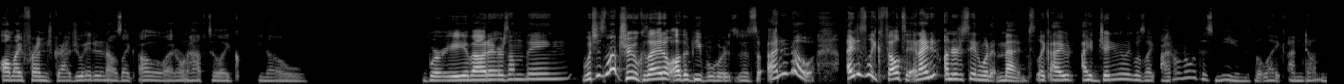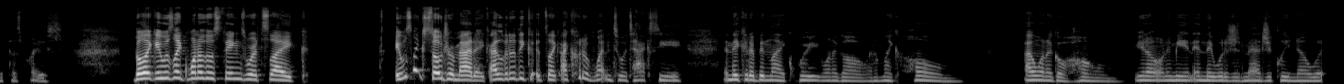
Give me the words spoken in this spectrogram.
all my friends graduated, and I was like, oh, I don't have to like you know worry about it or something, which is not true because I know other people who are. So, I don't know. I just like felt it and I didn't understand what it meant. Like I, I genuinely was like, I don't know what this means, but like I'm done with this place. But like it was like one of those things where it's like, it was like so dramatic. I literally, it's like I could have went into a taxi and they could have been like, "Where you want to go?" And I'm like, "Home." I want to go home. You know what I mean? And they would have just magically know what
